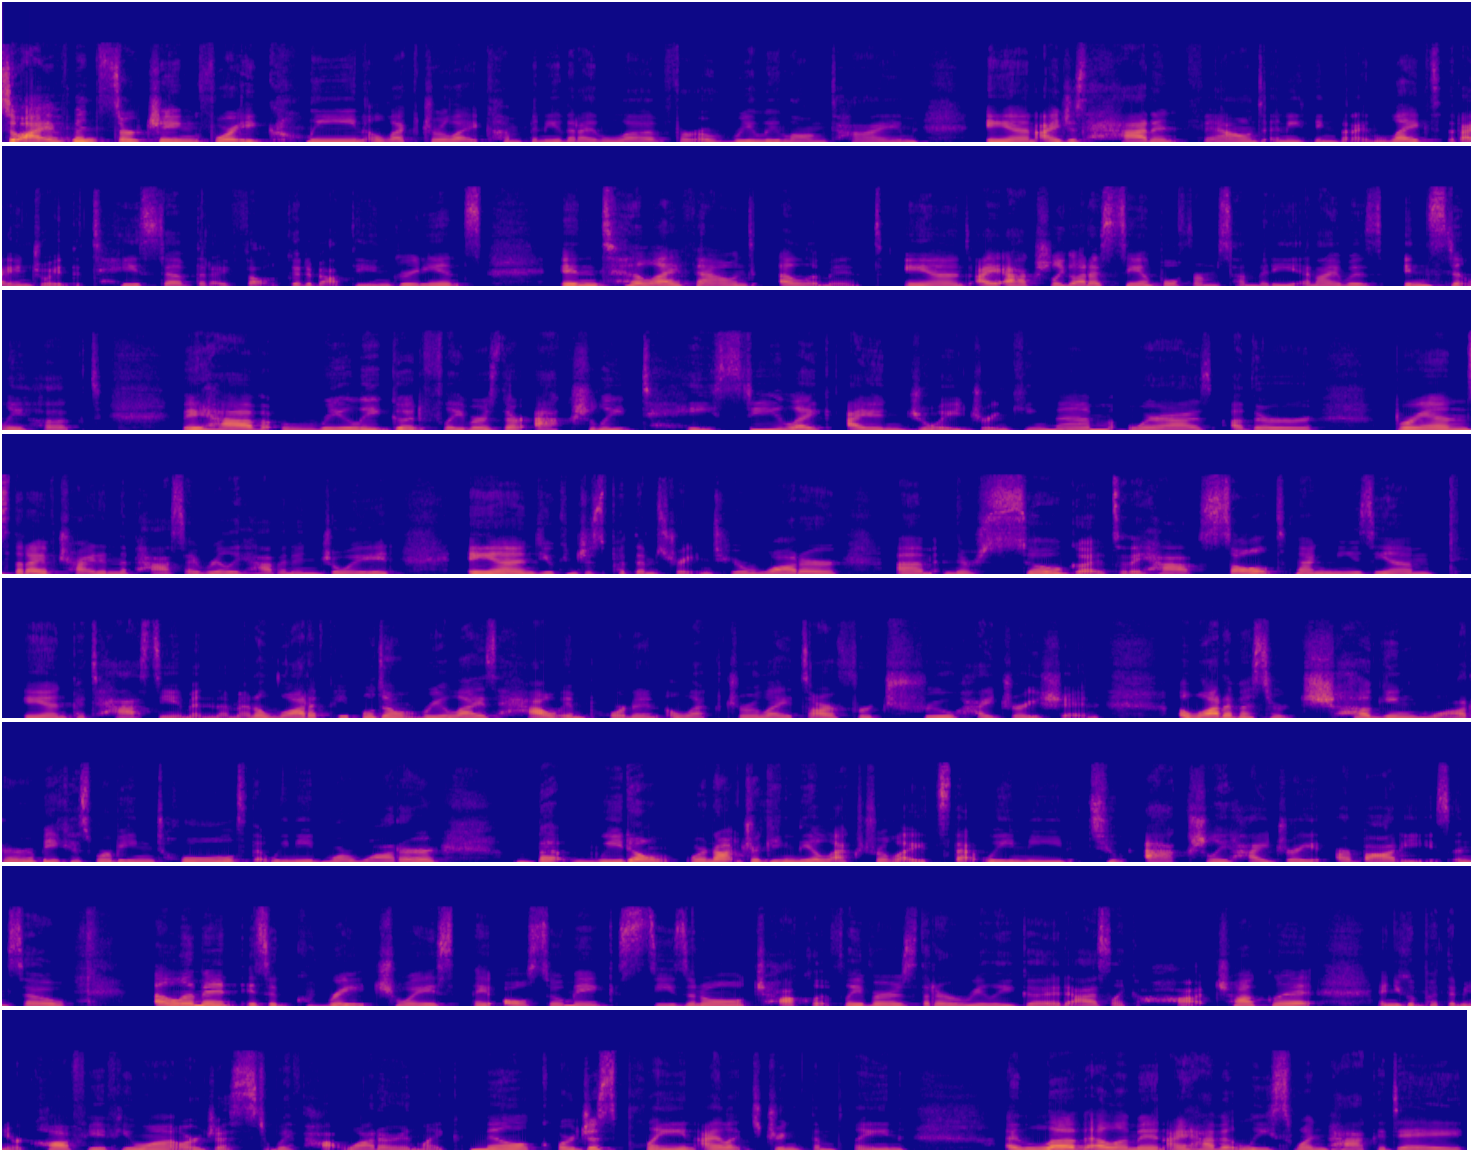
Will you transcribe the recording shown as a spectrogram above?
So I have been searching for a clean electrolyte company that I love for a really long time. And I just hadn't found anything that I liked, that I enjoyed the taste of, that I felt good about the ingredients until I found Element. And I actually got a sample from somebody and I was instantly hooked. They have really good flavors. They're actually tasty. Like I enjoy drinking them, whereas other brands that I've tried in the past, I really haven't enjoyed. And you can just put them straight into your water. Um, and they're so good. So they have salt, magnesium, and potassium in them. And a lot of people don't realize how important electrolytes are for true hydration. A lot of us are chugging water because we're being told that we need more water, but we don't, we're not drinking the electrolytes that we need to actually hydrate our bodies. And so Element is a great choice. They also make seasonal chocolate flavors that are really good as like a hot chocolate. And you can put them in your coffee if you want, or just with hot water and like milk, or just plain. I like to drink them plain. I love Element. I have at least one pack a day.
